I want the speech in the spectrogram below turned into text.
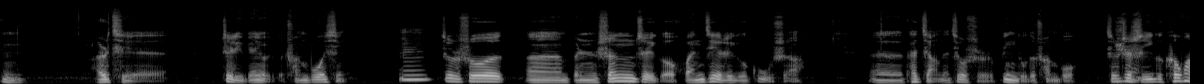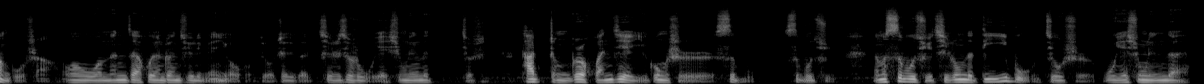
嗯而且这里边有一个传播性，嗯就是说，嗯、本身这个环界这个故事啊，呃，它讲的就是病毒的传播。其实这是是一个科幻故事啊，我我们在会员专区里面有有这个，其实就是《午夜凶铃》的，就是它整个环节一共是四部四部曲。那么四部曲其中的第一部就是《午夜凶铃》的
